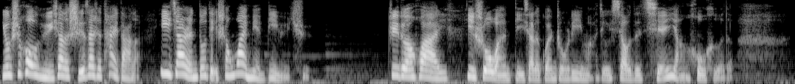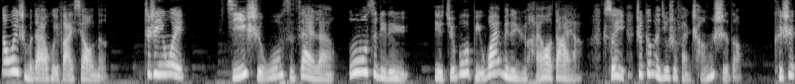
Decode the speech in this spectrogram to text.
有时候雨下的实在是太大了，一家人都得上外面避雨去。这段话一说完，底下的观众立马就笑得前仰后合的。那为什么大家会发笑呢？这是因为，即使屋子再烂，屋子里的雨也绝不会比外面的雨还要大呀。所以这根本就是反常识的。可是，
